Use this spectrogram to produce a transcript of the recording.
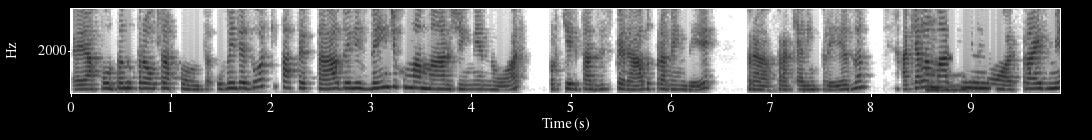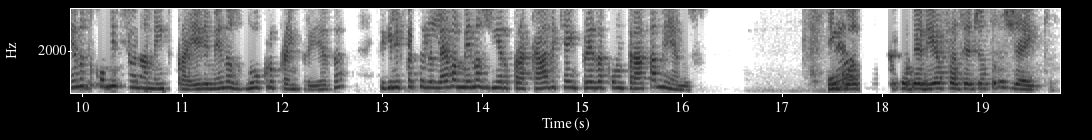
é, apontando para outra ponta. O vendedor que está apertado, ele vende com uma margem menor, porque ele está desesperado para vender para aquela empresa. Aquela uhum. margem menor traz menos comissionamento para ele, menos lucro para a empresa. Significa que ele leva menos dinheiro para casa e que a empresa contrata menos. Enquanto é. você poderia fazer de outro jeito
